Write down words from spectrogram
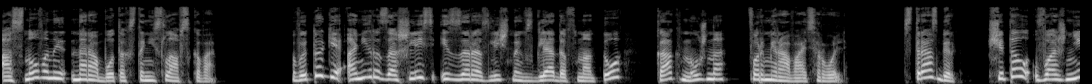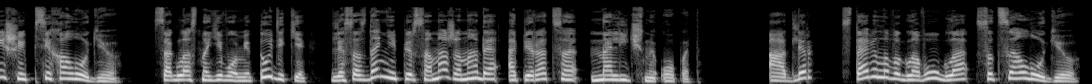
основанный на работах Станиславского. В итоге они разошлись из-за различных взглядов на то, как нужно формировать роль. Страсберг считал важнейшей психологию. Согласно его методике, для создания персонажа надо опираться на личный опыт. Адлер ставила во главу угла социологию,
